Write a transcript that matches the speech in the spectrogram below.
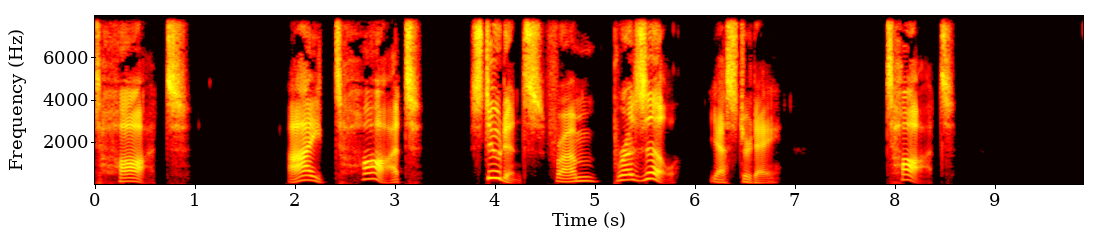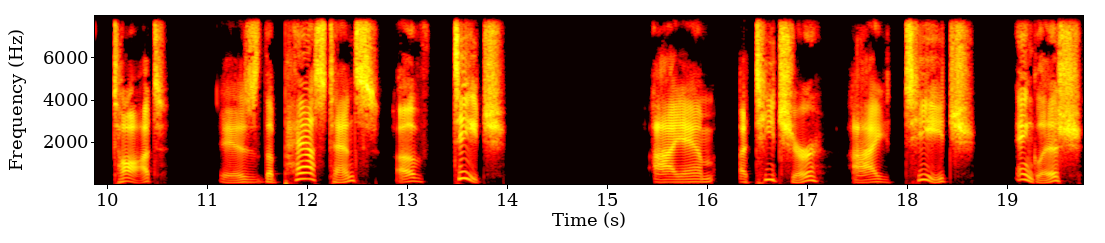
Taught. I taught students from Brazil yesterday. Taught. Taught is the past tense of teach. I am a teacher. I teach English.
